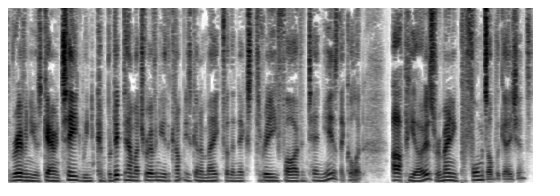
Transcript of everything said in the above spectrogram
the revenue is guaranteed. We can predict how much revenue the company is going to make for the next three, five, and 10 years. They call it RPOs, remaining performance obligations.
